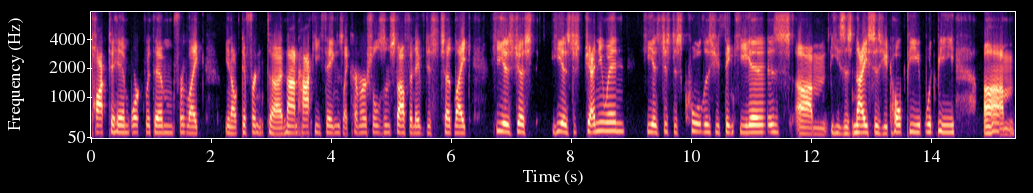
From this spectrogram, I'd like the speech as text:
talked to him, worked with him for like, you know, different uh, non-hockey things like commercials and stuff, and they've just said like he is just he is just genuine. He is just as cool as you think he is. Um, he's as nice as you'd hope he would be. Um,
